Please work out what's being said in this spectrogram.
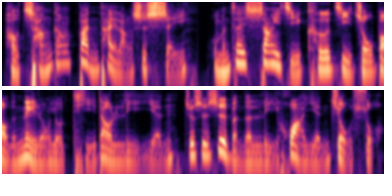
好，长冈半太郎是谁？我们在上一集科技周报的内容有提到，理研就是日本的理化研究所，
